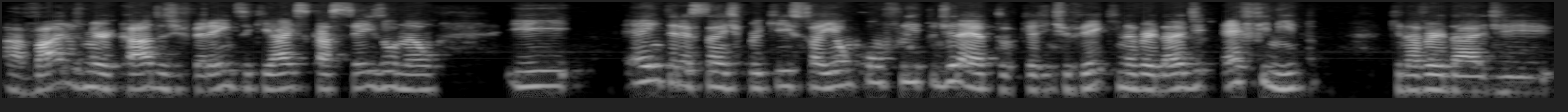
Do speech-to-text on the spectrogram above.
a vários mercados diferentes e que há escassez ou não. E é interessante porque isso aí é um conflito direto, que a gente vê que na verdade é finito, que na verdade,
